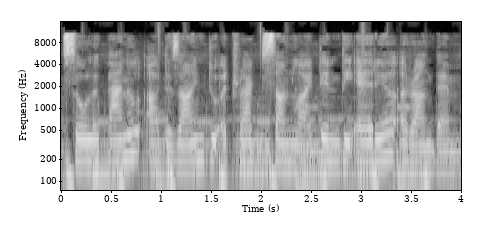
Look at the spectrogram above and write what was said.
Solar panel are designed to attract sunlight in the area around them.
